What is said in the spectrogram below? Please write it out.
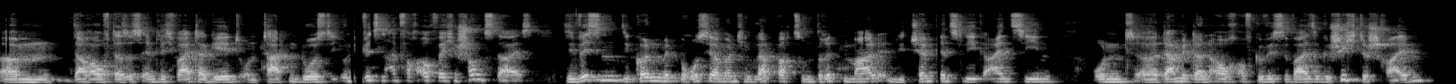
ähm, darauf, dass es endlich weitergeht und tatendurstig. Und die wissen einfach auch, welche Chance da ist. Sie wissen, sie können mit Borussia Mönchengladbach zum dritten Mal in die Champions League einziehen und äh, damit dann auch auf gewisse Weise Geschichte schreiben.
